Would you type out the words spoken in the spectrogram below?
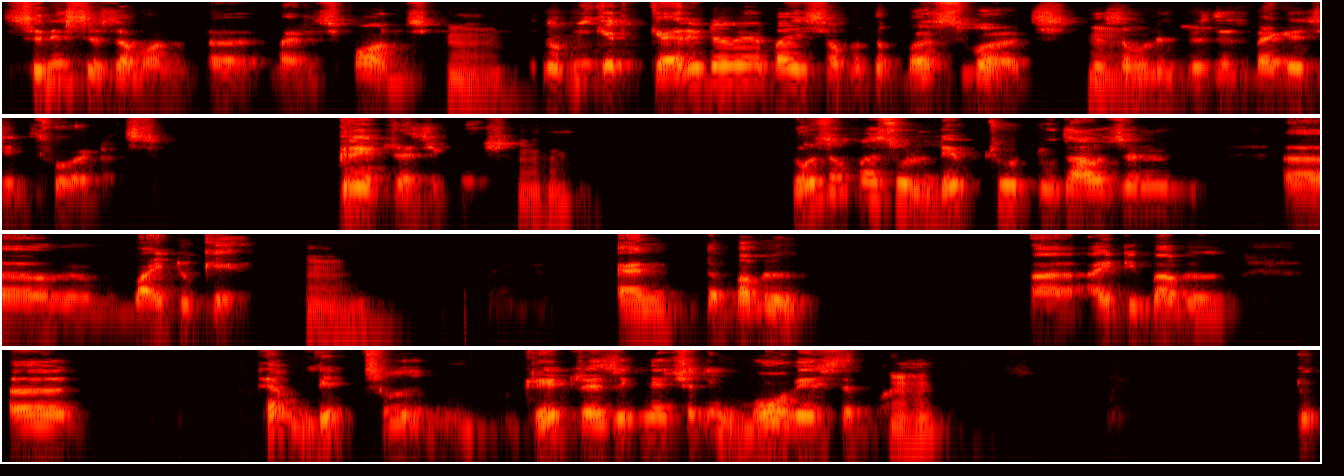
cynicism on uh, my response. Hmm. You know, we get carried away by some of the buzzwords that some of Hmm. these business magazines throw at us. Great resignation. Mhm. Those of us who lived through 2000 uh, Y2K Hmm. and the bubble, uh, IT bubble, uh, have lived through great resignation in more ways than one. Mhm. To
